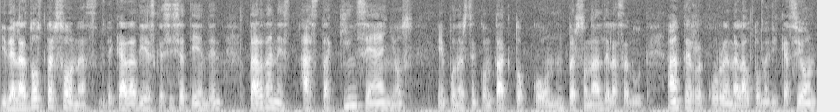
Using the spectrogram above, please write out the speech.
Y de las dos personas de cada 10 que sí se atienden, tardan hasta 15 años en ponerse en contacto con un personal de la salud. Antes recurren a la automedicación,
